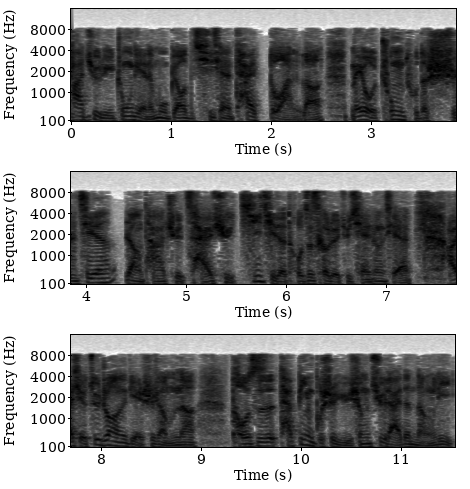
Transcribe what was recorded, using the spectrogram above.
他距离终点的目标的期限太短了，没有充足的时间让他去采取积极的投资策略去钱生钱。而且最重要的点是什么呢？投资它并不是与生俱来的能力，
